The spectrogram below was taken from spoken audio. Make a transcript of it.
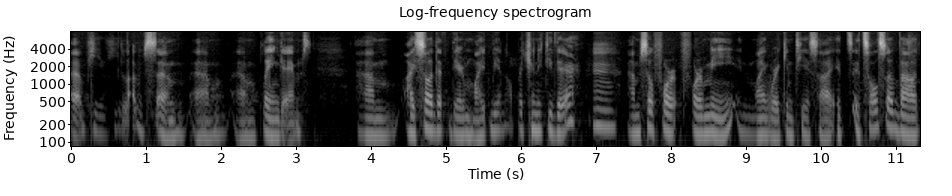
uh, he, he loves um, um, um, playing games, um, I saw that there might be an opportunity there. Mm. Um, so for, for me in my work in TSI, it's it's also about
